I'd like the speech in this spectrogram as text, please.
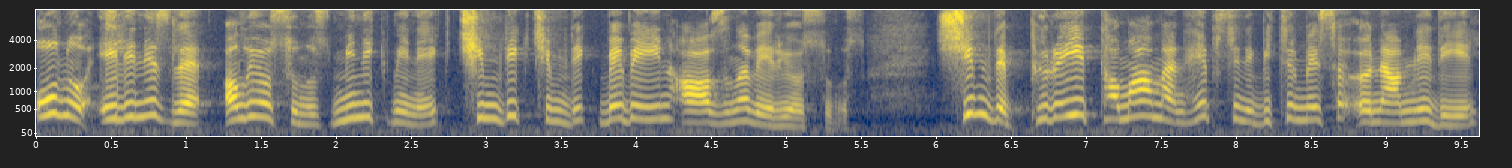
onu elinizle alıyorsunuz minik minik çimdik çimdik bebeğin ağzına veriyorsunuz. Şimdi püreyi tamamen hepsini bitirmesi önemli değil.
